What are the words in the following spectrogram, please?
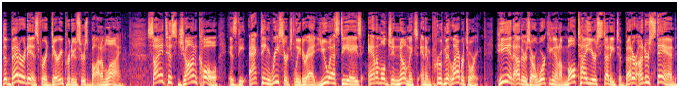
the better it is for a dairy producer's bottom line. Scientist John Cole is the acting research leader at USDA's Animal Genomics and Improvement Laboratory. He and others are working on a multi year study to better understand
